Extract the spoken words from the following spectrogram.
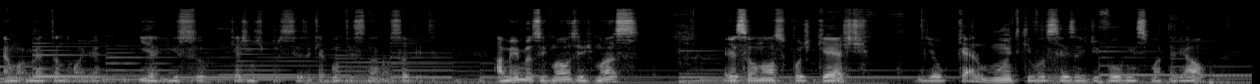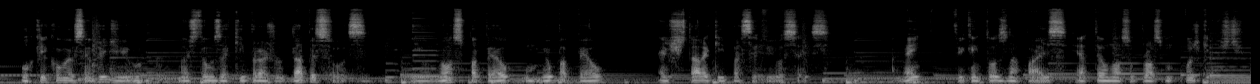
é uma metanoia e é isso que a gente precisa que aconteça na nossa vida. Amém, meus irmãos e irmãs? Esse é o nosso podcast e eu quero muito que vocês divulguem esse material, porque, como eu sempre digo, nós estamos aqui para ajudar pessoas. E o nosso papel, o meu papel, é estar aqui para servir vocês. Amém? Fiquem todos na paz e até o nosso próximo podcast.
